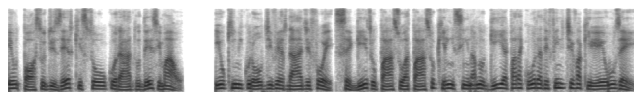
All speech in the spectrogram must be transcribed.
eu posso dizer que sou curado desse mal. E o que me curou de verdade foi seguir o passo a passo que ensina no guia para a cura definitiva que eu usei.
